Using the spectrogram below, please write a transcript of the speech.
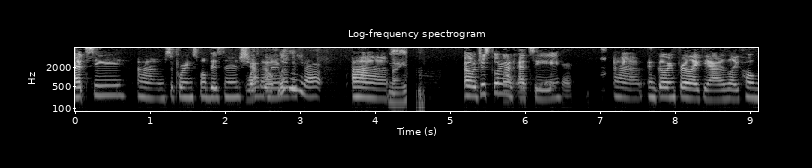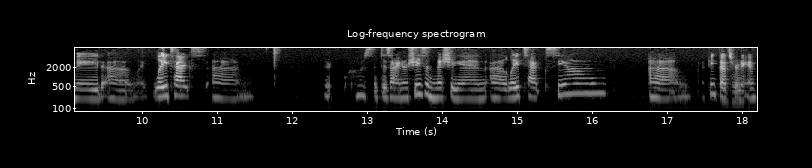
Etsy, um, supporting small business. What's Shout the out. name of the shop? Um, Nice. Oh, just going on Oh, Etsy. Okay. um, and going for like yeah like homemade um, like latex um, who's the designer she's in michigan uh, latexion um, i think that's her Mhm. name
